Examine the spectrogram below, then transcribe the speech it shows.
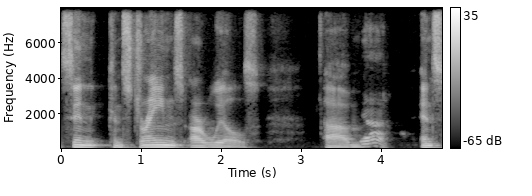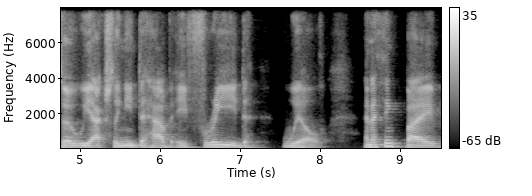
Sin constrains our wills. Um, Yeah. and so we actually need to have a freed will. And I think by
